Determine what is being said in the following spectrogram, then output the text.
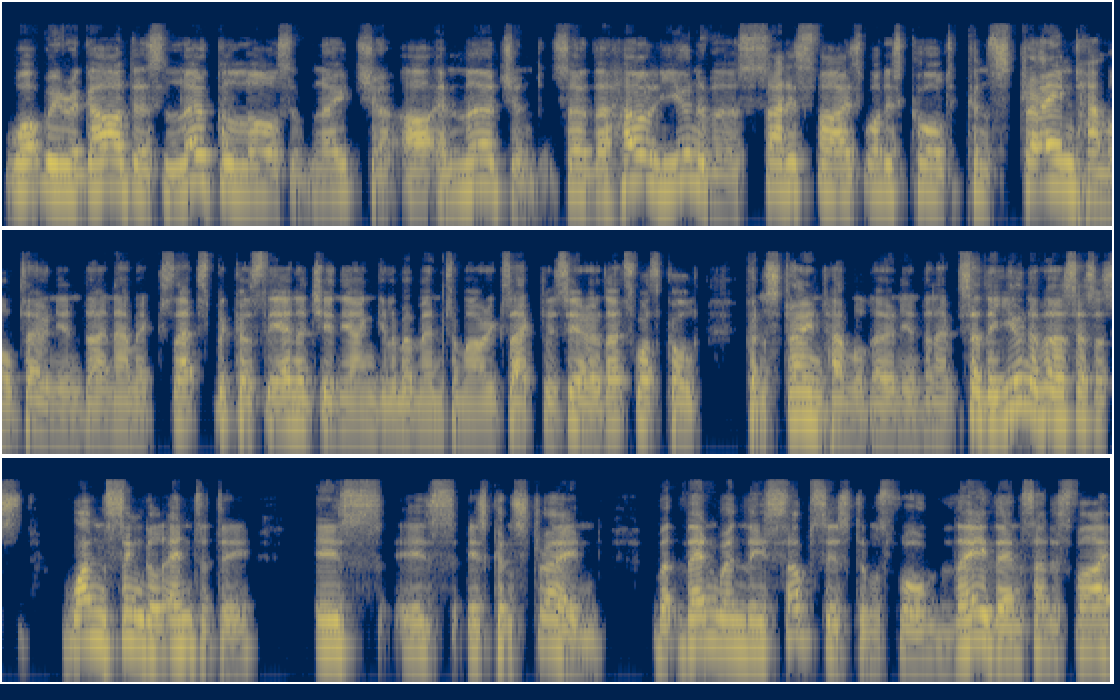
what we regard as local laws of nature are emergent. So the whole universe satisfies what is called constrained Hamiltonian dynamics. That's because the energy and the angular momentum are exactly zero. That's what's called constrained Hamiltonian dynamics. So the universe as a one single entity is is is constrained. But then when these subsystems form, they then satisfy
